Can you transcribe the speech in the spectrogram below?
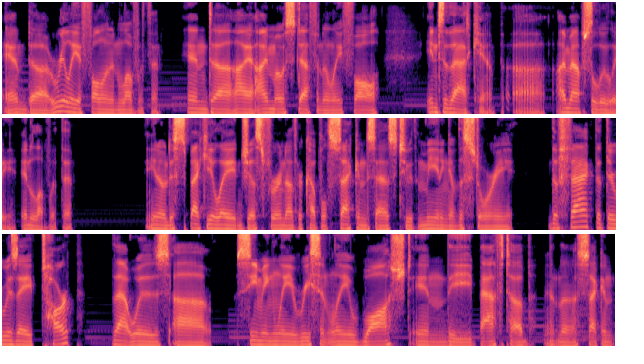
and uh, really have fallen in love with it and uh, I, I most definitely fall into that camp. Uh, I'm absolutely in love with it. You know, to speculate just for another couple seconds as to the meaning of the story, the fact that there was a tarp that was uh, seemingly recently washed in the bathtub in the second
